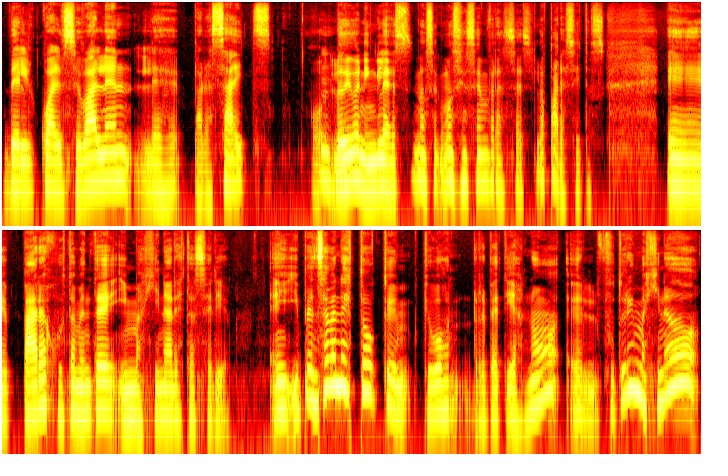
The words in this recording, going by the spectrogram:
del cual se valen los parasites, lo digo en inglés, no sé cómo se dice en francés, los parásitos, eh, para justamente imaginar esta serie. Y pensaba en esto que, que vos repetías, ¿no? El futuro imaginado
